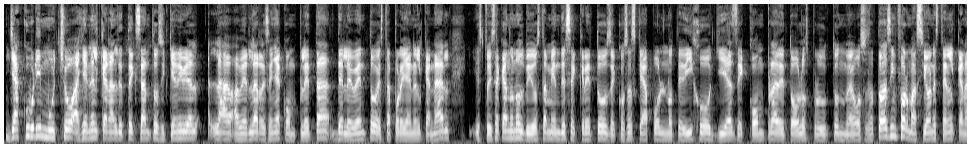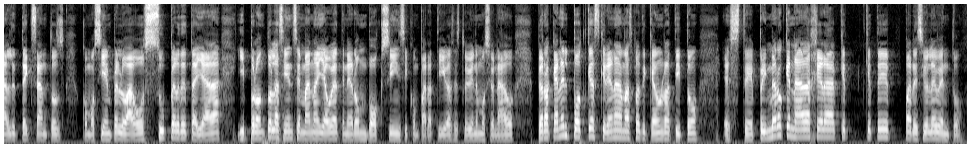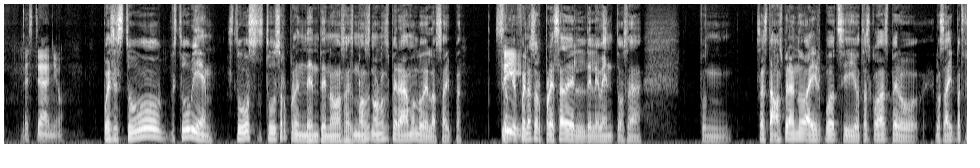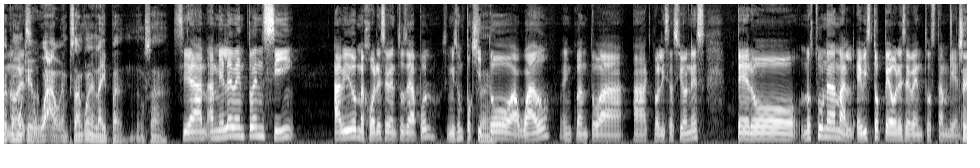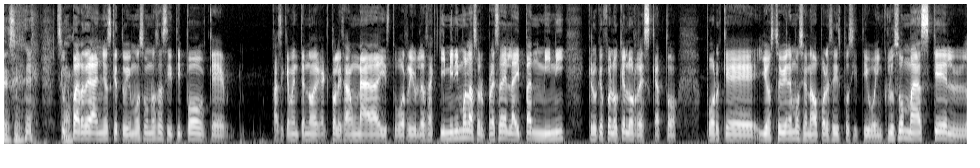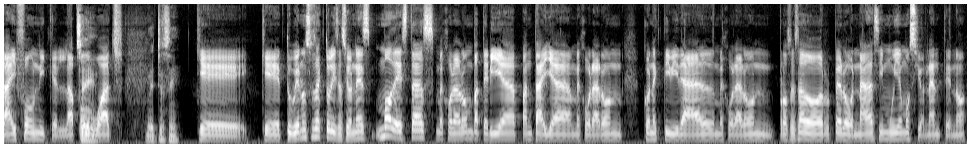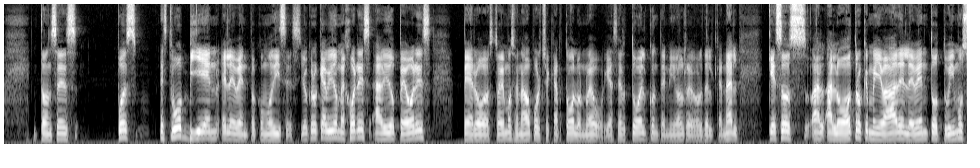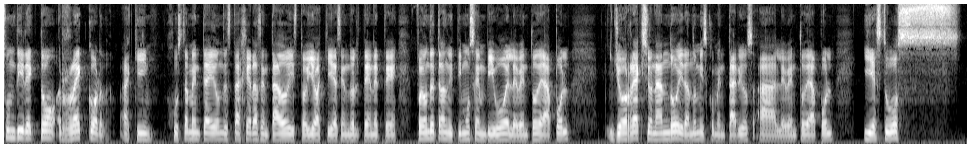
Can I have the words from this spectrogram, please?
ya cubrí mucho allá en el canal de Tech Santos. Si quieren ir a, ver la reseña completa del evento, está por allá en el canal. Estoy sacando unos videos también de secretos, de cosas que Apple no te dijo, guías de compra de todos los productos nuevos. O sea, toda esa información está en el canal de Tech Santos. Como siempre lo hago súper detallada. Y pronto la siguiente semana ya voy a tener unboxings y comparativas. Estoy bien emocionado. Pero acá en el podcast quería nada más platicar un ratito. Este, primero que nada, Jera, ¿qué, qué te pareció el evento este año? Pues estuvo, estuvo bien. Estuvo, estuvo sorprendente, ¿no? O sea, no, no nos esperábamos lo de los iPad. Sí. Creo que fue la sorpresa del, del evento. O sea, pues... O sea, estábamos esperando AirPods y otras cosas, pero los iPads fue como que wow, empezaron con el iPad. O sea. Sí, a, mí el evento en sí ha habido mejores eventos de Apple. Se me hizo un poquito aguado en cuanto a, a, actualizaciones, pero no estuvo nada mal. He visto peores eventos también. Sí, sí. Hace un par de años que tuvimos unos así tipo que básicamente no actualizaron nada y estuvo horrible. O sea, aquí mínimo la sorpresa del iPad mini creo que fue lo que lo rescató. Porque yo estoy bien emocionado por ese dispositivo. Incluso más que el iPhone y que el Apple Watch. De hecho, sí. Que, que tuvieron sus actualizaciones modestas, mejoraron batería, pantalla, mejoraron conectividad, mejoraron procesador, pero nada así muy emocionante, ¿no? Entonces, pues estuvo bien el evento, como dices. Yo creo que ha habido mejores, ha habido peores, pero estoy emocionado por checar todo lo nuevo y hacer todo el contenido alrededor del canal. Que eso es a, a lo otro que me llevaba del evento. Tuvimos un directo récord aquí justamente ahí donde está Jera sentado y estoy yo aquí haciendo el TNT, fue donde transmitimos en vivo el evento de Apple, yo reaccionando y dando mis comentarios al evento de Apple y estuvo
